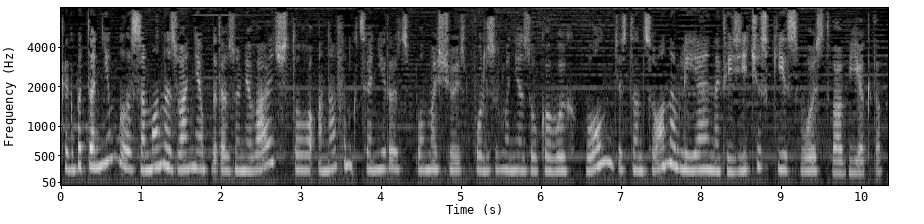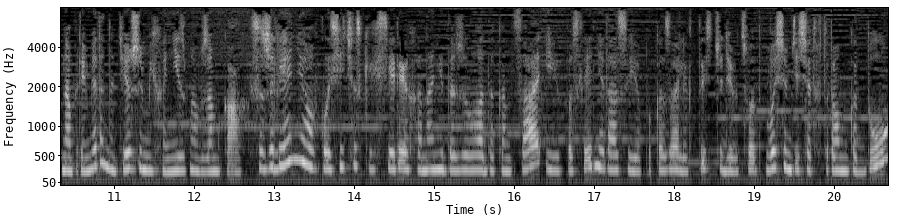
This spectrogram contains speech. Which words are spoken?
Как бы то ни было, само название подразумевает, что она функционирует с помощью использования звуковых волн дистанционно влияя на физические свойства объектов, например, на те же механизмы в замках. К сожалению, в классических сериях она не дожила до конца, и в последний раз ее показали в 1982 году,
